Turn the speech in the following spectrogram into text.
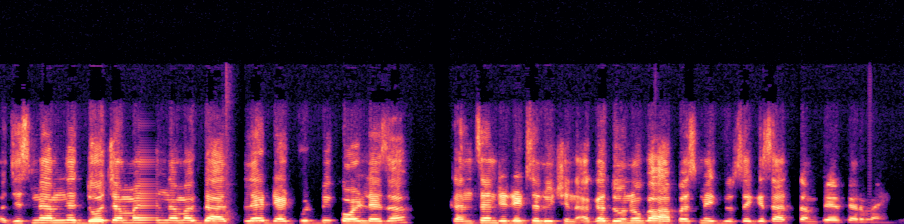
जिसमें हमने दो चम्मच नमक डाला है that would be called as a concentrated solution अगर दोनों को आपस में एक दूसरे के साथ कंपेयर करवाएँगे।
